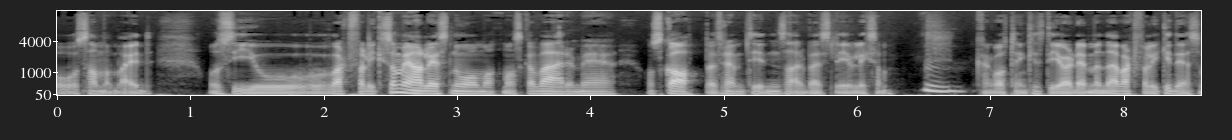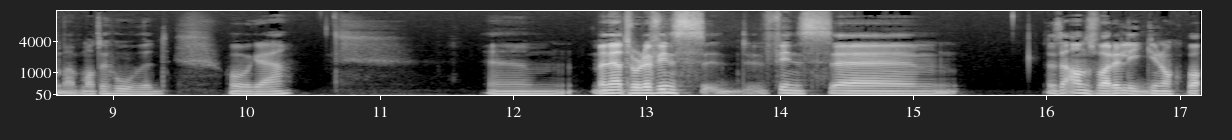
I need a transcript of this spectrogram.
og, samarbeid. Og sier jo i hvert fall ikke som jeg har lest noe om at man skal være med og skape fremtidens arbeidsliv, liksom. Mm. Kan godt tenkes de gjør det, men det er i hvert fall ikke det som er på en måte hoved, hovedgreia. Um, men jeg tror det fins uh, Ansvaret ligger nok på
